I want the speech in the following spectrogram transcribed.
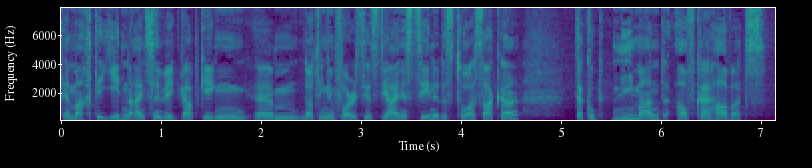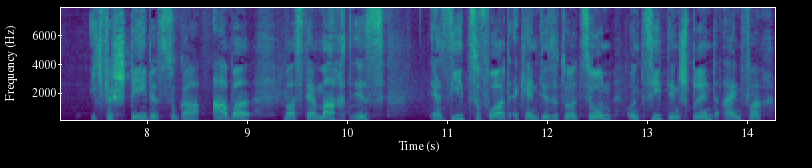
Der machte jeden einzelnen Weg. Gab gegen ähm, Nottingham Forest jetzt die eine Szene, das Tor Saka. Da guckt niemand auf Kai Havertz. Ich verstehe das sogar. Aber was der macht ist, er sieht sofort, erkennt die Situation und zieht den Sprint einfach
